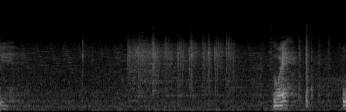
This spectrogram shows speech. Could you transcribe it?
ยสวย โอ้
